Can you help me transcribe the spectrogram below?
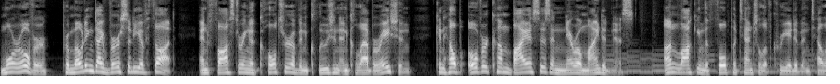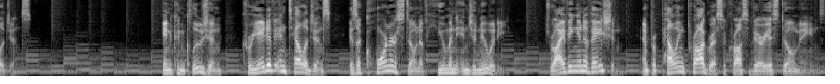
Moreover, promoting diversity of thought and fostering a culture of inclusion and collaboration can help overcome biases and narrow mindedness, unlocking the full potential of creative intelligence. In conclusion, creative intelligence is a cornerstone of human ingenuity, driving innovation and propelling progress across various domains.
